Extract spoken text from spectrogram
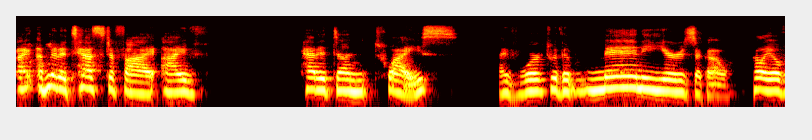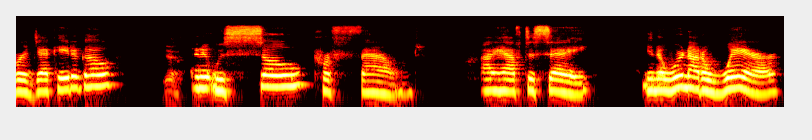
I I'm going to testify. I've had it done twice. I've worked with it many years ago, probably over a decade ago. Yeah. And it was so profound. I have to say, you know, we're not aware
